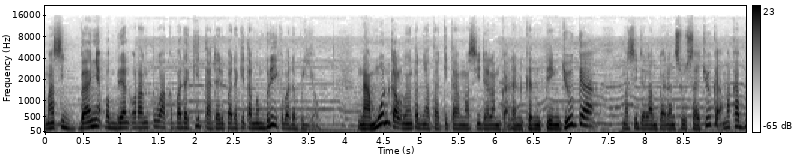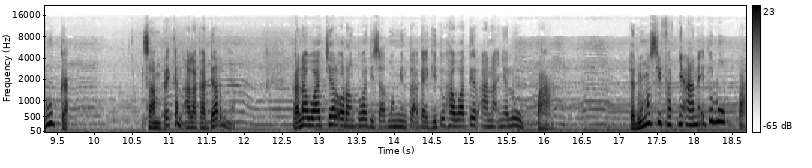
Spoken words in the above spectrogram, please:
masih banyak pemberian orang tua kepada kita daripada kita memberi kepada beliau. Namun kalau memang ternyata kita masih dalam keadaan genting juga, masih dalam keadaan susah juga, maka buka. Sampaikan ala kadarnya. Karena wajar orang tua di saat meminta kayak gitu khawatir anaknya lupa. Dan memang sifatnya anak itu lupa.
